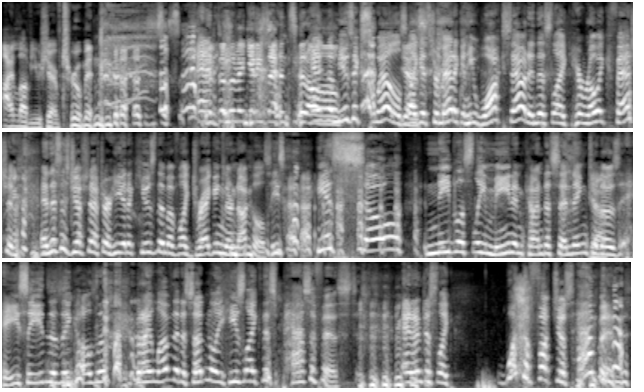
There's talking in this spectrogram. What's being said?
I love you, Sheriff Truman. and it doesn't make any sense at all. and the music swells Yes. like it's dramatic and he walks out in this like heroic fashion and this is just after he had accused them of like dragging their knuckles he's he is so needlessly mean and condescending to Yeah. those hayseeds as he calls them but i love that suddenly he's like this pacifist and i'm just like what the fuck just happened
